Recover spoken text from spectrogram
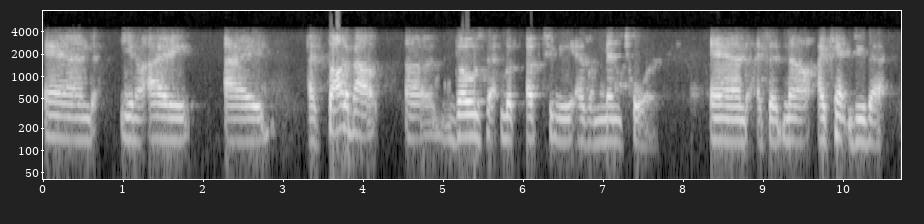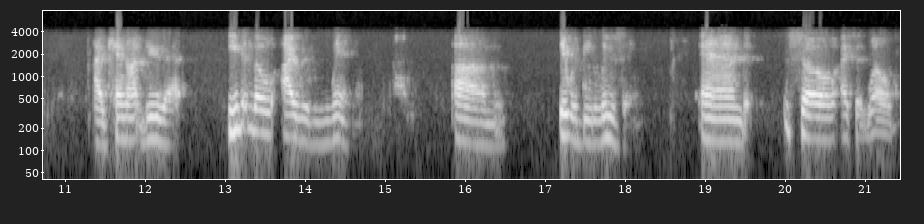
and you know, I I I thought about uh, those that looked up to me as a mentor. And I said, no, I can't do that. I cannot do that. Even though I would win, um, it would be losing. And so I said, well,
